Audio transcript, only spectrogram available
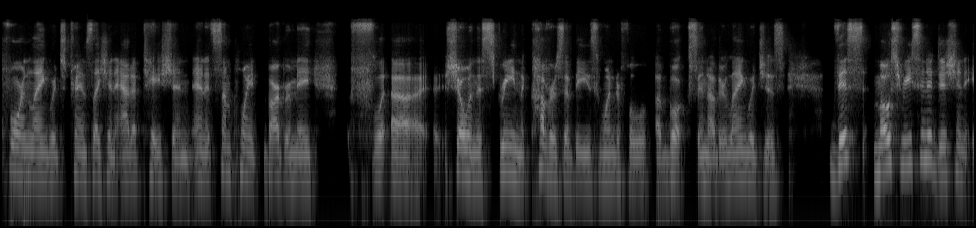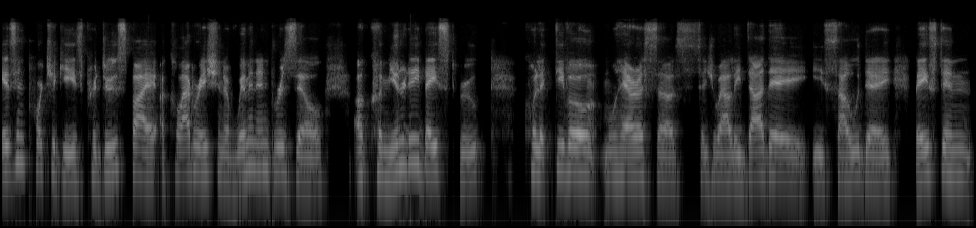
foreign language translation adaptation. And at some point, Barbara may uh, show on the screen the covers of these wonderful uh, books in other languages. This most recent edition is in Portuguese, produced by a collaboration of women in Brazil, a community based group, Colectivo Mulheres Sexualidade e Saúde, based in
